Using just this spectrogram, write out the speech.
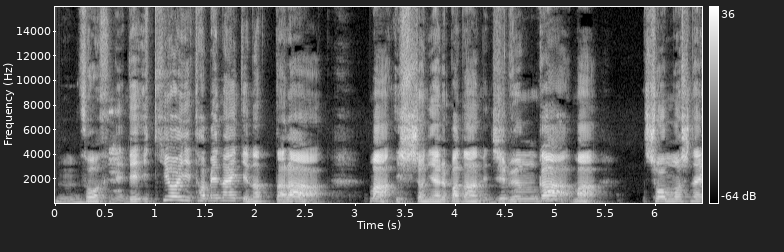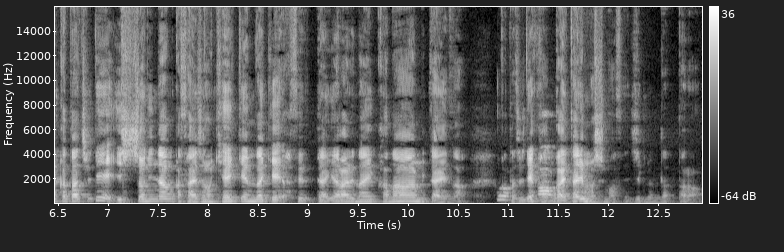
うん、そうですね。で、勢いで飛べないってなったら、まあ、一緒にやるパターンで自分が、まあ、消耗しない形で一緒になんか最初の経験だけさせてあげられないかな、みたいな形で考えたりもしますね、自分だったら。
